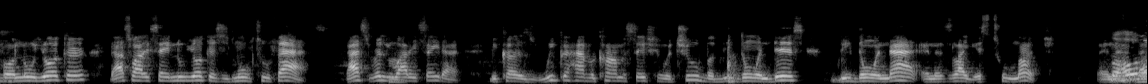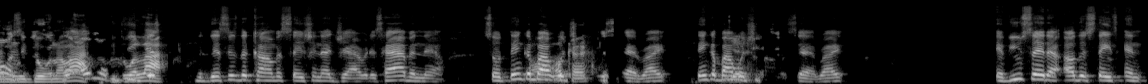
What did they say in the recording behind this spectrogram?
for a New Yorker. That's why they say New Yorkers just move too fast. That's really mm. why they say that. Because we could have a conversation with you, but be doing this, be doing that, and it's like it's too much. And But that- hold on, we're doing a lot. We do see, a this- lot. This is the conversation that Jared is having now. So think Oh, about what okay. you just said, right? think about what you just said, right? If you say that other states, and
